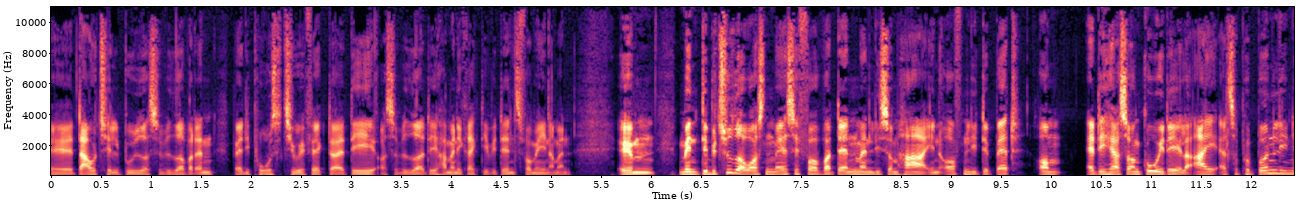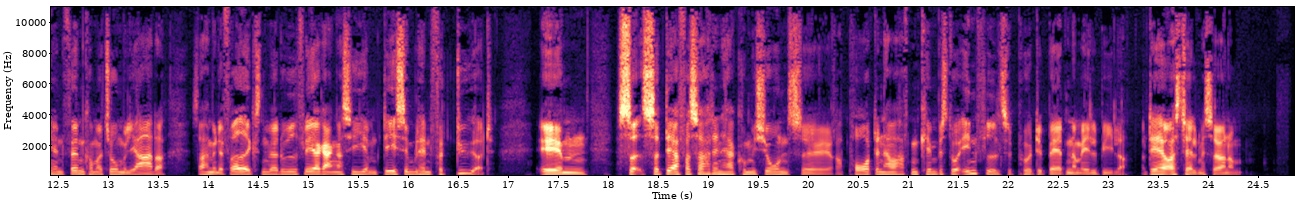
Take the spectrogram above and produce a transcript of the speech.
øh, øh dagtilbud osv., hvordan, hvad er de positive effekter af det osv., det har man ikke rigtig evidens for, mener man. Øhm, men det betyder jo også en masse for, hvordan man ligesom har en offentlig debat om, er det her så en god idé eller ej? Altså på bundlinjen 5,2 milliarder, så har Mette Frederiksen været ude flere gange og sige, at det er simpelthen for dyrt. Øhm, så, så derfor så har den her kommissions øh, rapport, den har haft en kæmpe stor indflydelse på debatten om elbiler. Og det har jeg også talt med Søren om.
